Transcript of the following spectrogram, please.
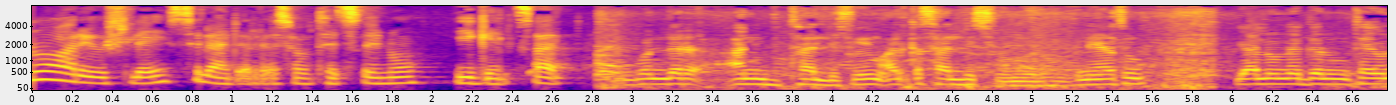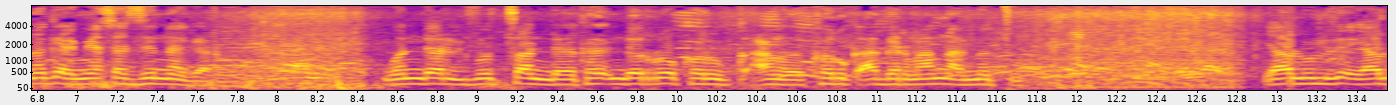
ነዋሪዎች ላይ ስላደረሰው ተጽዕኖ ይገልጻል። ጎንደር አንብታለች ወይም አልቅሳለች ነው ምክንያቱም ያለው ነገር የምታየው ነገር የሚያሳዝን ነገር ነው። ጎንደር ልጆቿ እንደ ድሮ ከሩቅ አገር ምናምን አልመጡም ያሉ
